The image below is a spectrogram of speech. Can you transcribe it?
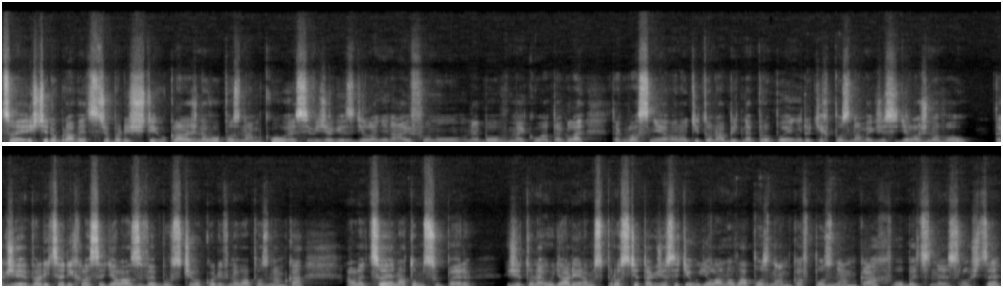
co je ještě dobrá věc, třeba když ty ukládáš novou poznámku, jestli víš, jak je sdílení na iPhoneu nebo v Macu a takhle, tak vlastně ono ti to nabídne propojení do těch poznámek, že si děláš novou, takže velice rychle se dělá z webu z čehokoliv nová poznámka, ale co je na tom super, že to neudělali jenom prostě tak, že se ti udělá nová poznámka v poznámkách v obecné složce,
